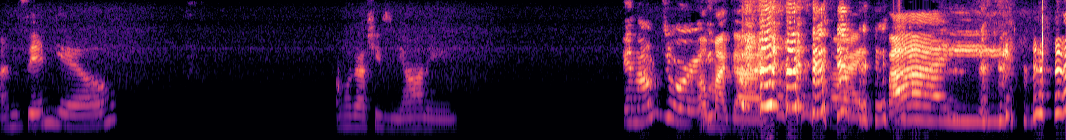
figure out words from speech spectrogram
I'm Zanielle. Oh my gosh, she's yawning. and I'm Jory. Oh my god. All right. Bye.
